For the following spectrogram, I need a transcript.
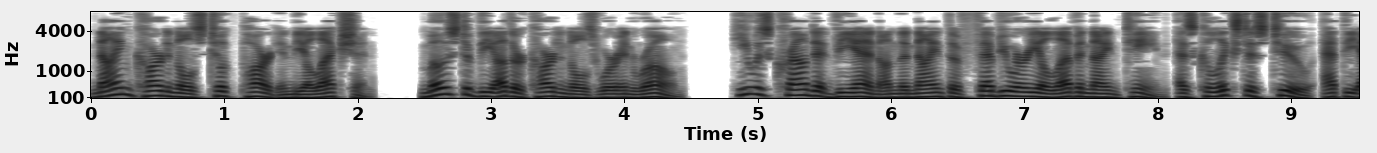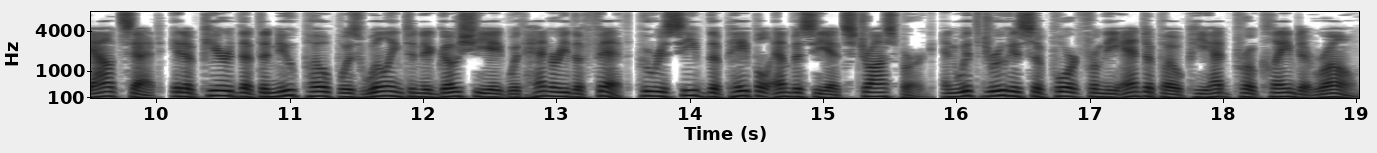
Nine cardinals took part in the election. Most of the other cardinals were in Rome. He was crowned at Vienne on 9 February 1119, as Calixtus II. At the outset, it appeared that the new pope was willing to negotiate with Henry V, who received the papal embassy at Strasbourg, and withdrew his support from the antipope he had proclaimed at Rome.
